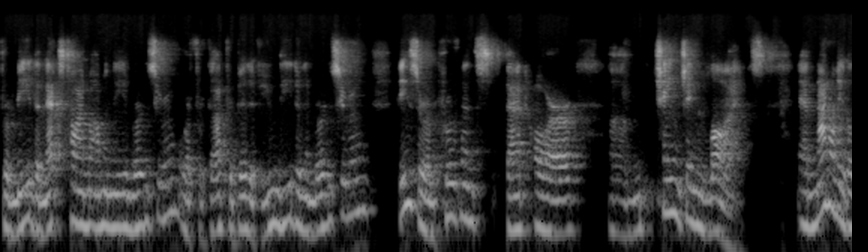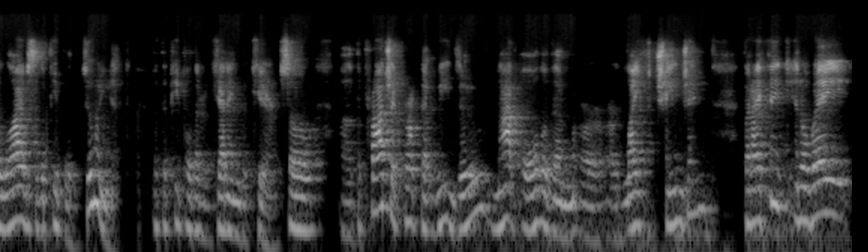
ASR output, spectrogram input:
for me, the next time I'm in the emergency room, or for God forbid, if you need an emergency room, these are improvements that are um, changing lives. and not only the lives of the people doing it, but the people that are getting the care. So uh, the project work that we do, not all of them are, are life changing, but I think in a way,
